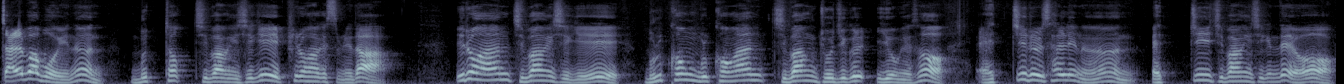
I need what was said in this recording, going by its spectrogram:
짧아 보이는 무턱 지방 이식이 필요하겠습니다. 이러한 지방 이식이 물컹물컹한 지방 조직을 이용해서 엣지를 살리는 엣지 지방 이식인데요.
